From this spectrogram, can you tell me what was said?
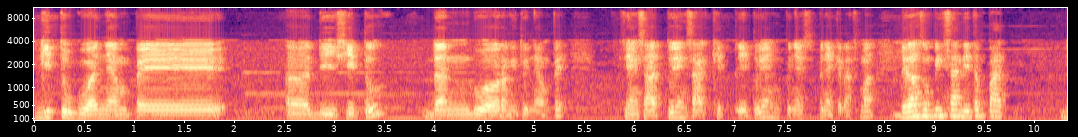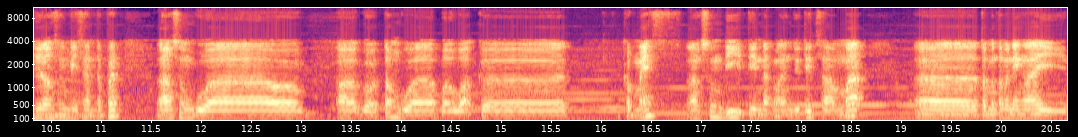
gitu gua nyampe eh, di situ dan dua orang itu nyampe yang satu yang sakit itu yang punya penyakit asma dia langsung pingsan di tempat. Dia langsung pingsan tempat langsung gua eh, gotong gua bawa ke ke mes langsung ditindaklanjutin sama eh, teman-teman yang lain.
